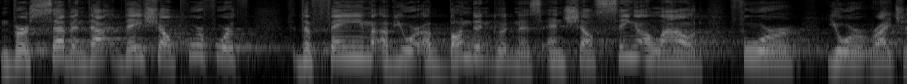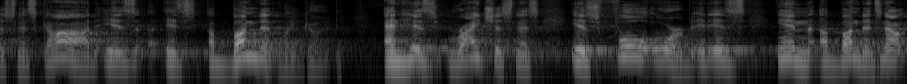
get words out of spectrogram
in verse 7 that they shall pour forth the fame of your abundant goodness and shall sing aloud for your righteousness. God is, is abundantly good, and his righteousness is full orbed. It is in abundance. Now,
